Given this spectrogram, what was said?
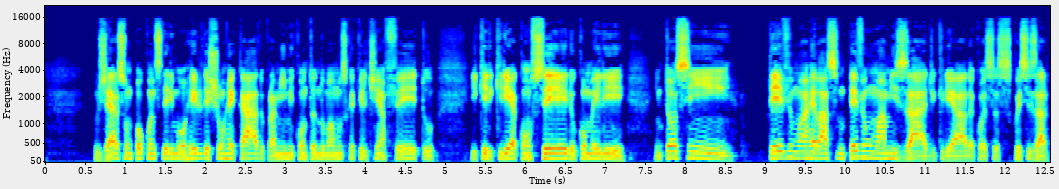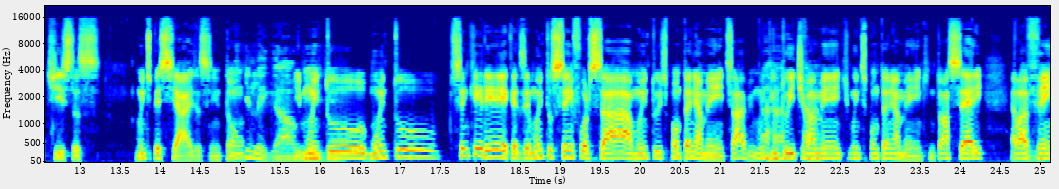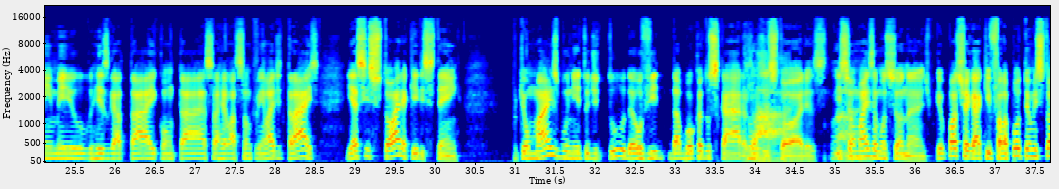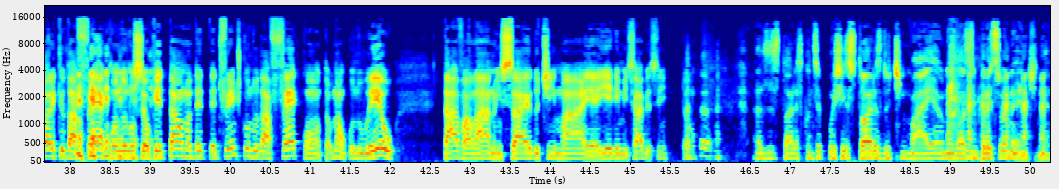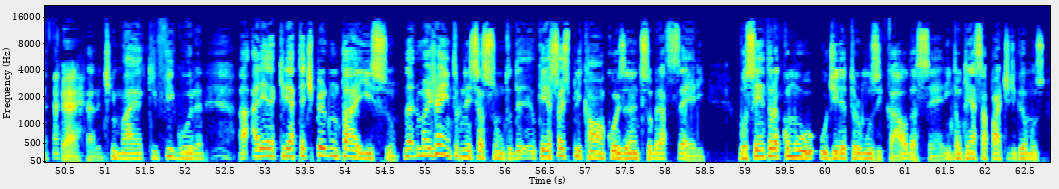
O Gerson, um pouco antes dele morrer, ele deixou um recado para mim, me contando uma música que ele tinha feito e que ele queria conselho, como ele. Então, assim, teve uma relação, teve uma amizade criada com, essas, com esses artistas muito especiais, assim. Então, Que legal. e muito, muito sem querer, quer dizer, muito sem forçar, muito espontaneamente, sabe? Muito Aham, intuitivamente, muito espontaneamente. Então a série, ela vem meio resgatar e contar essa relação que vem lá de trás e essa história que eles têm. Porque o mais bonito de tudo é ouvir da boca dos caras Claro, as histórias. Isso é claro. o mais emocionante. Porque eu posso chegar aqui e falar, pô, tem uma história que o da fé, quando não sei o que e tal, mas é diferente quando o da fé conta. Não, quando eu tava lá no ensaio do Tim Maia e ele me, sabe assim? Então, As histórias, quando você puxa histórias do Tim Maia, é um negócio impressionante, né? É. Cara, o Tim Maia, que figura. Aliás, eu queria até te perguntar isso, mas já entro nesse assunto. Eu queria só explicar uma coisa antes sobre a série. Você entra como o diretor musical da série, então tem essa parte, digamos,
